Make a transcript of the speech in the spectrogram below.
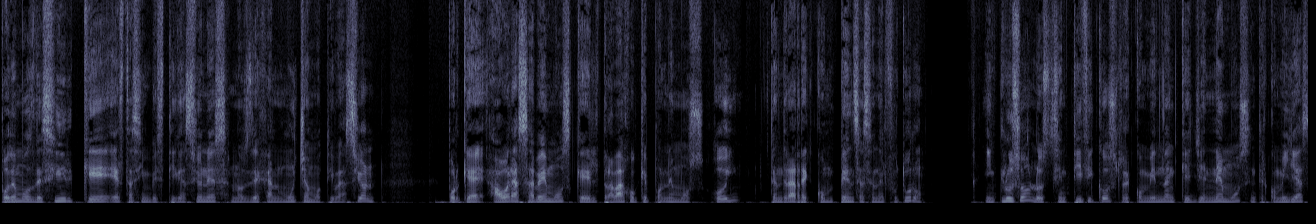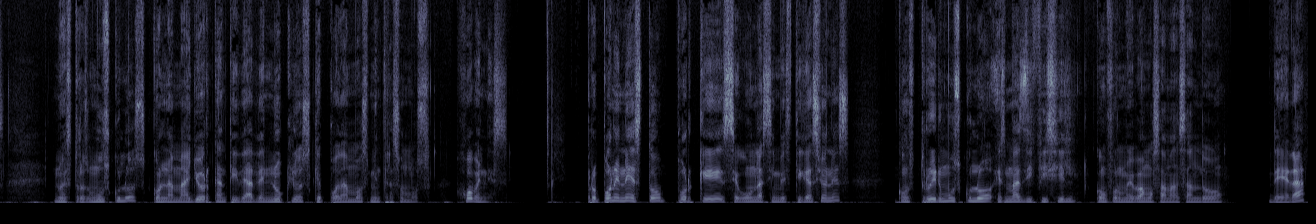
podemos decir que estas investigaciones nos dejan mucha motivación, porque ahora sabemos que el trabajo que ponemos hoy tendrá recompensas en el futuro. Incluso los científicos recomiendan que llenemos, entre comillas, nuestros músculos con la mayor cantidad de núcleos que podamos mientras somos jóvenes. Proponen esto porque, según las investigaciones, construir músculo es más difícil conforme vamos avanzando de edad,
